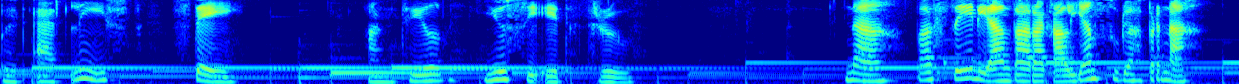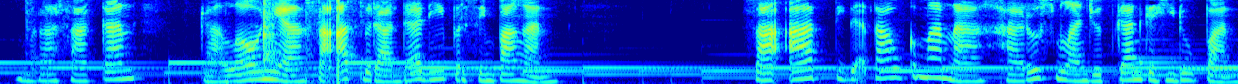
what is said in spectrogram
but at least stay until you see it through. Nah, pasti di antara kalian sudah pernah merasakan galaunya saat berada di persimpangan. Saat tidak tahu ke mana harus melanjutkan kehidupan.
